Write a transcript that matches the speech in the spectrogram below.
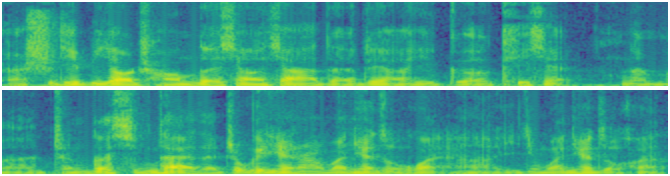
呃实体比较长的向下的这样一个 K 线，那么整个形态在周 K 线上完全走坏啊，已经完全走坏了。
